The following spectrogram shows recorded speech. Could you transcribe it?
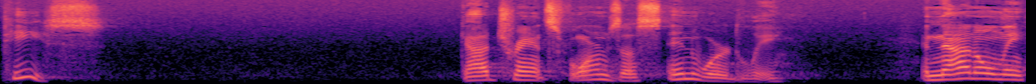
peace. God transforms us inwardly. And not only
